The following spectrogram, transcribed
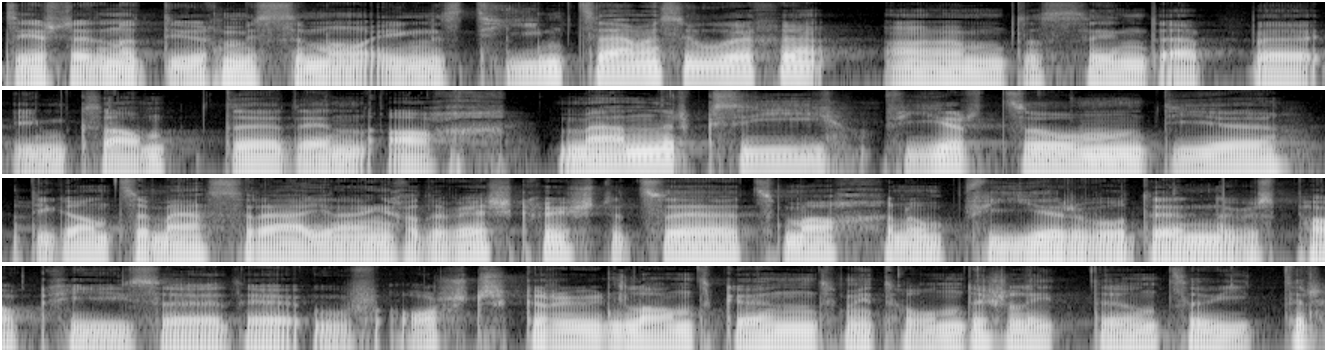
Zuerst er natürlich müssen wir irgendein Team zusammensuchen. Ähm, das sind etwa im Gesamten dann acht Männer gewesen. Vier, um die, die ganze Messreihe eigentlich an der Westküste zu, zu machen und vier, die dann über das Packeisen dann auf Ostgrönland gehen mit Hundeschlitten und so weiter.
